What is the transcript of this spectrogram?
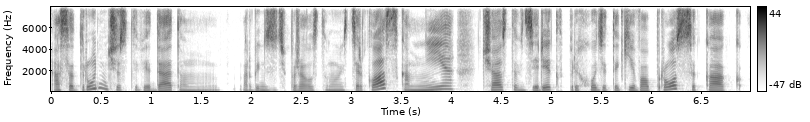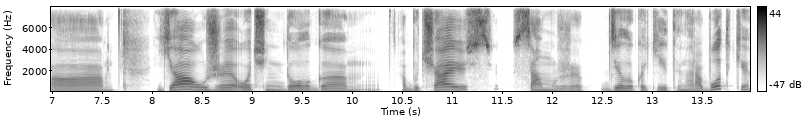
о сотрудничестве, да, там, организуйте, пожалуйста, мой мастер-класс, ко мне часто в директ приходят такие вопросы, как э, я уже очень долго обучаюсь, сам уже делаю какие-то наработки,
